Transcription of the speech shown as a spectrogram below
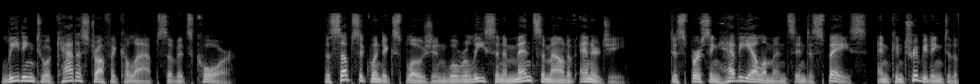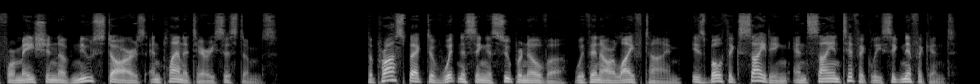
leading to a catastrophic collapse of its core. The subsequent explosion will release an immense amount of energy, dispersing heavy elements into space and contributing to the formation of new stars and planetary systems. The prospect of witnessing a supernova within our lifetime is both exciting and scientifically significant.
